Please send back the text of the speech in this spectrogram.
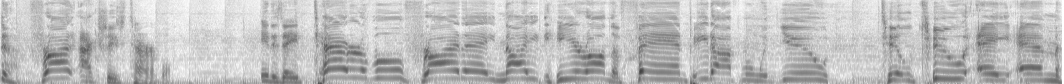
Good Friday. Actually, it's terrible. It is a terrible Friday night here on the fan. Pete Hoffman with you till 2 a.m.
